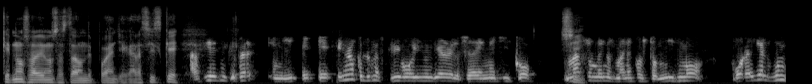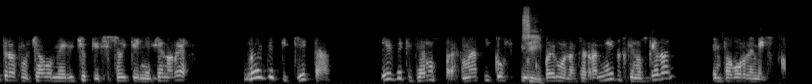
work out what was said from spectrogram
que no sabemos hasta dónde puedan llegar. Así es que... Así es, En, en una columna escribo hoy en un diario de la Ciudad de México, más o menos manejo esto mismo. Por ahí algún traslochado me ha dicho que si soy keynesiano. A ver, no es de etiqueta, es de que seamos pragmáticos y ocupemos las herramientas que nos quedan en favor de México.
